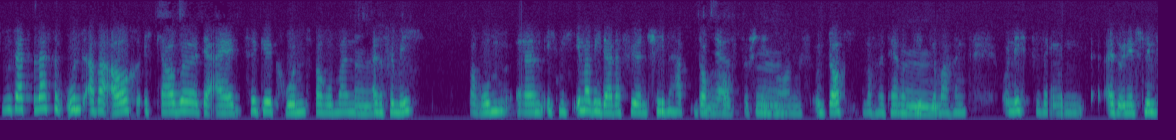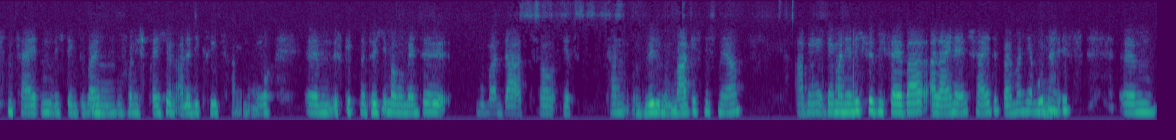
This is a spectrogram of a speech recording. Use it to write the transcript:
Zusatzbelastung und aber auch, ich glaube, der einzige Grund, warum man, mhm. also für mich, warum ähm, ich mich immer wieder dafür entschieden habe, doch ja. aufzustehen mhm. morgens und doch noch eine Therapie mhm. zu machen und nicht zu sagen, also in den schlimmsten Zeiten, ich denke, du weißt, mhm. wovon ich spreche und alle, die Krebs haben auch, ähm, es gibt natürlich immer Momente, wo man da jetzt kann und will und mhm. mag ich nicht mehr, aber da man ja nicht für sich selber alleine entscheidet, weil man ja Mutter mhm. ist, ähm,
